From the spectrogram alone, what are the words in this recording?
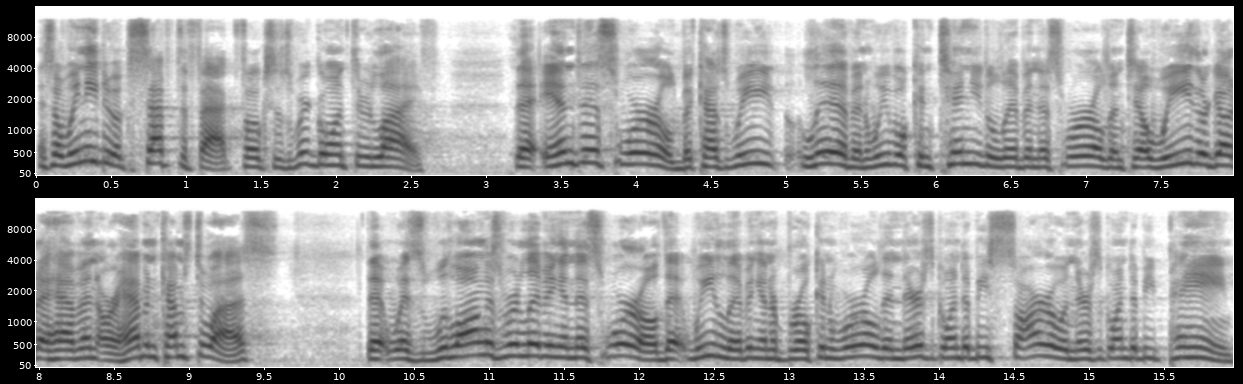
And so we need to accept the fact, folks, as we're going through life, that in this world, because we live and we will continue to live in this world until we either go to heaven or heaven comes to us, that as long as we're living in this world, that we're living in a broken world and there's going to be sorrow and there's going to be pain.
